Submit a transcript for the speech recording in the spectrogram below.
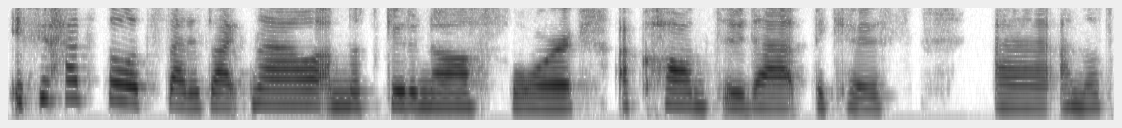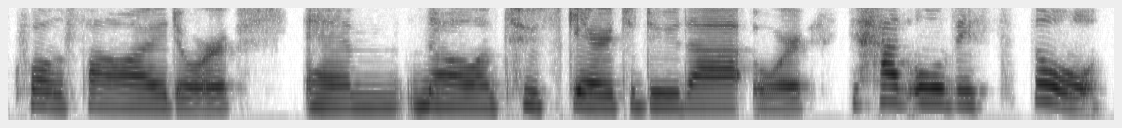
if you have thoughts that is like now i'm not good enough or i can't do that because uh, i'm not qualified or um no i'm too scared to do that or you have all these thoughts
